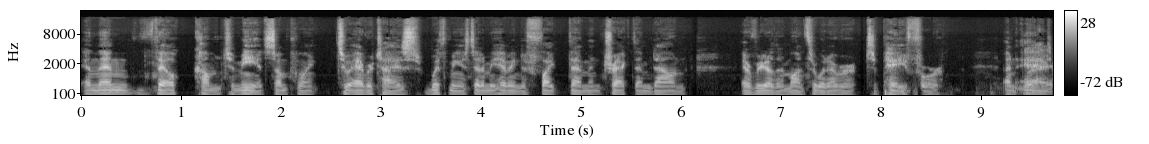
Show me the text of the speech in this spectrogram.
and then they'll come to me at some point to advertise with me instead of me having to fight them and track them down every other month or whatever to pay for an ad. Right,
